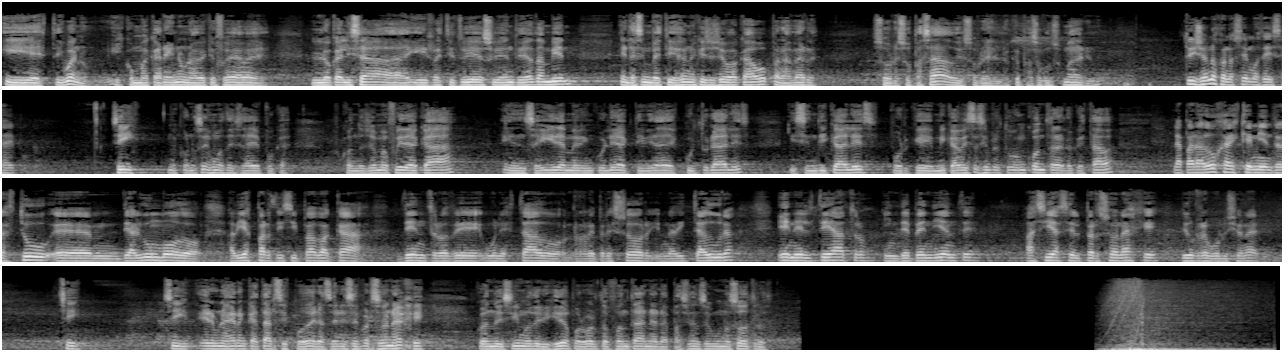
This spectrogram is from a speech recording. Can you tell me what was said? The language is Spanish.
y este, bueno, y con Macarena una vez que fue localizada y restituida su identidad también, en las investigaciones que se llevó a cabo para ver sobre su pasado y sobre lo que pasó con su madre. Tú y yo nos conocemos de esa época. Sí, nos conocemos de esa época. Cuando yo me fui de acá, enseguida me vinculé a actividades culturales y sindicales porque mi cabeza siempre estuvo en contra de lo que estaba. La paradoja es que mientras tú, eh, de algún modo, habías participado acá dentro de un Estado represor y una dictadura, en el teatro independiente hacías el personaje de un revolucionario. Sí, sí, era una gran catarsis poder hacer ese personaje cuando hicimos dirigido por Roberto Fontana La Pasión según nosotros.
